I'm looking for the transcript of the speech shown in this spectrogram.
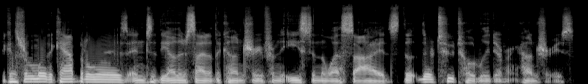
because from where the capital is into the other side of the country, from the east and the west sides, th- they're two totally different countries.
